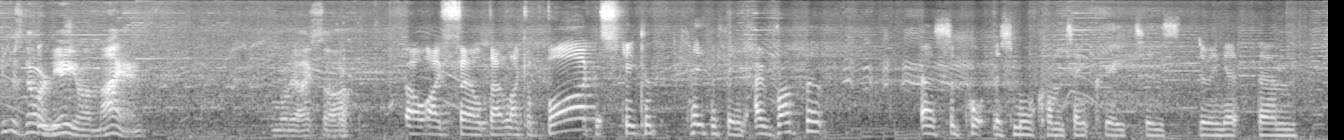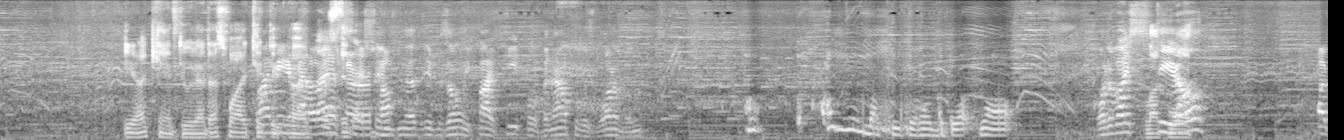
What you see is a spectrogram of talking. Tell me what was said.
He was nowhere near you on my end. From what I saw. Oh, I failed that like a bot. Jacob, here's the thing. I'd rather uh, support the small content creators doing it than Yeah, I can't do that. That's why I took I the. mean, in my uh, last session, that it was only five people. Vanalka was one of them. How do you must people hold the block that? What do I Luck steal? I,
